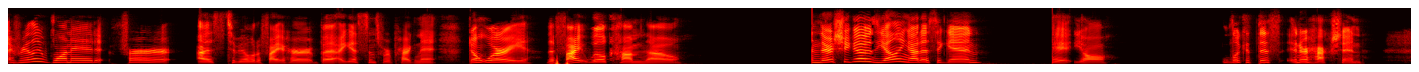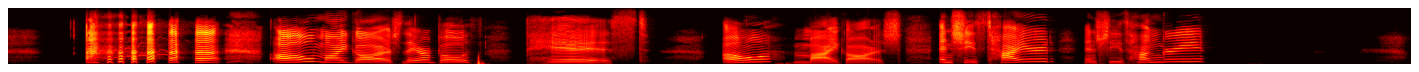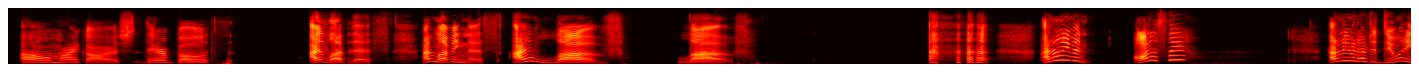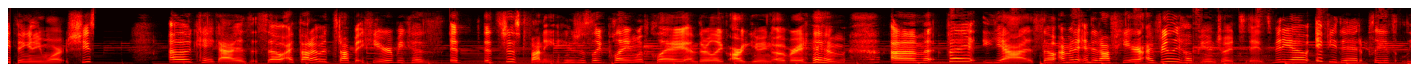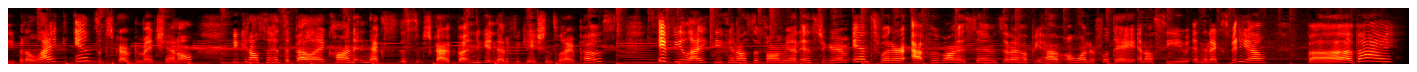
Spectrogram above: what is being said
I really wanted for us to be able to fight her, but I guess since we're pregnant, don't worry, the fight will come though. And there she goes, yelling at us again. Okay, y'all, look at this interaction. oh my gosh, they are both pissed. Oh my gosh. And she's tired and she's hungry. Oh my gosh. They're both. I love this. I'm loving this. I love, love. I don't even, honestly, I don't even have to do anything anymore. She's Okay, guys, so I thought I would stop it here because it, it's just funny. He's just like playing with Clay and they're like arguing over him. Um, but yeah, so I'm going to end it off here. I really hope you enjoyed today's video. If you did, please leave it a like and subscribe to my channel. You can also hit the bell icon next to the subscribe button to get notifications when I post. If you like, you can also follow me on Instagram and Twitter at BlueBonnetSims, and I hope you have a wonderful day, and I'll see you in the next video. Bye-bye!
